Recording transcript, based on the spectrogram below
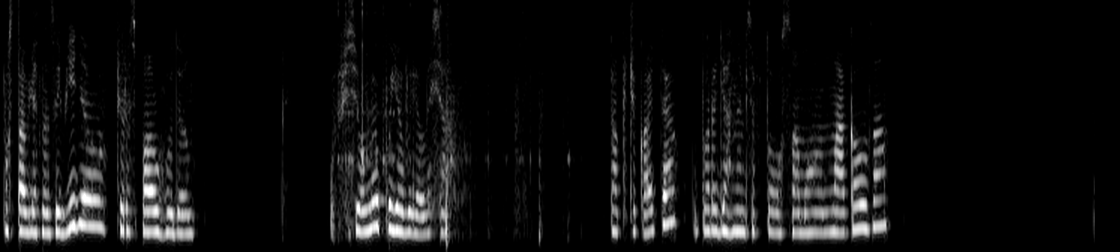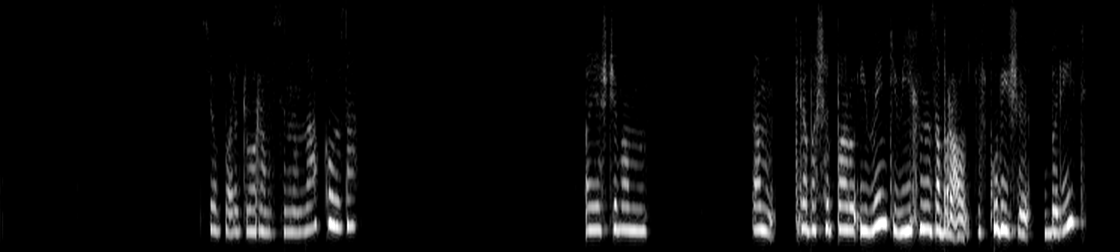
поставлять на це відео через пару годин. Все, ми появилися. Так, чекайте, передягнемося в того самого наколза. Все, перетворимося на наколза. А я ще вам там треба ще пару івентів, їх не забрали, то скоріше беріть.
